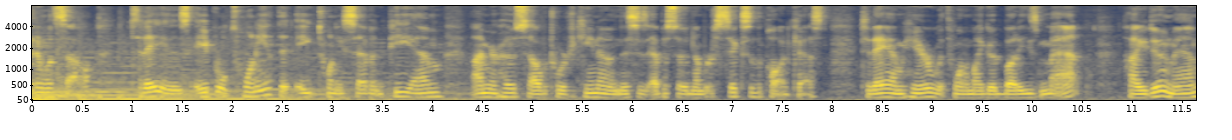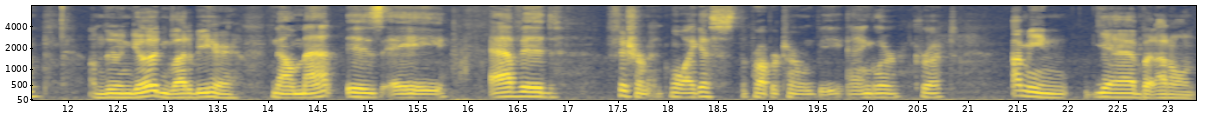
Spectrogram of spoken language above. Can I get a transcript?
Sitting with Sal. Today is April 20th at 8:27 p.m. I'm your host Salvatore Giacchino and this is episode number 6 of the podcast. Today I'm here with one of my good buddies, Matt. How you doing, man? I'm doing good and glad to be here. Now, Matt is a avid fisherman. Well, I guess the proper term would be angler, correct? I mean, yeah, but I don't,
